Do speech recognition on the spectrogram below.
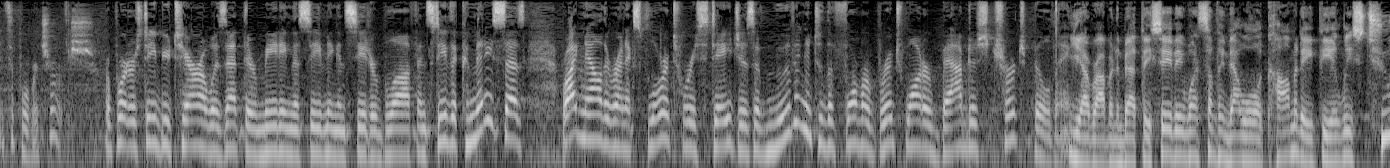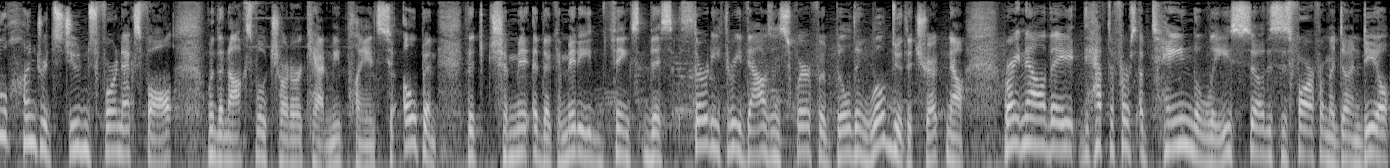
It's a former church. Reporter Steve Butera was at their meeting this evening in Cedar Bluff. And Steve, the committee says right now they're in exploratory stages of moving into the former Bridgewater Baptist Church building. Yeah, Robin and Beth, they say they want something that will accommodate the at least 200 students for next fall when the Knoxville Charter Academy plans to open. The, commi the committee thinks this 33,000 square foot building will do the trick. Now, right now they have to first obtain the lease, so this is far from a done deal.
